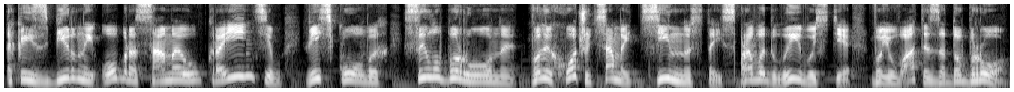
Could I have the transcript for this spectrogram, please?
такий збірний образ саме українців, військових, сил оборони. Вони хочуть саме цінностей, справедливості, воювати за добро.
